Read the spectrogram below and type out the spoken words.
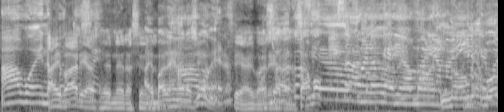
Ah, bueno. Hay pues varias generaciones. Hay varias ah, generaciones. Sí, hay varias. O sea, estamos... Esa fue la que mi amor. no, mi amor.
